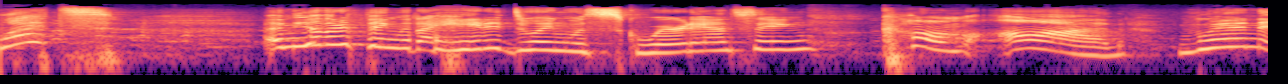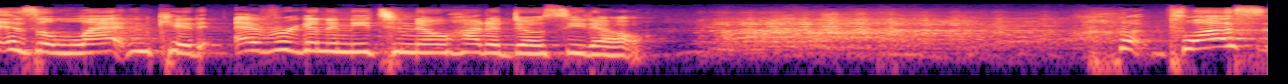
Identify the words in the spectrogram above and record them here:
what? And the other thing that I hated doing was square dancing. Come on. When is a Latin kid ever gonna need to know how to do si do? Plus,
